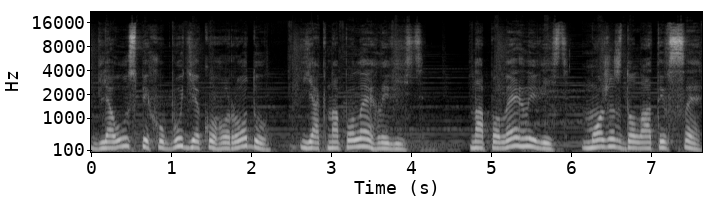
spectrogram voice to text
для успіху будь-якого роду, як наполегливість. Наполегливість може здолати все,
